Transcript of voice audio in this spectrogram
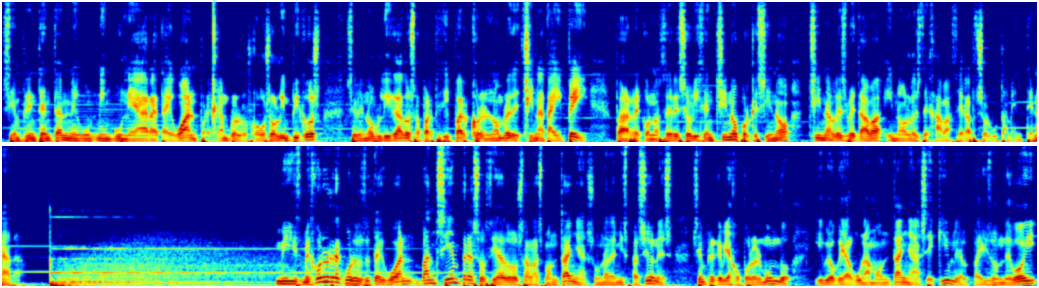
siempre intentan ningunear a Taiwán. Por ejemplo, en los Juegos Olímpicos se ven obligados a participar con el nombre de China Taipei para reconocer ese origen chino, porque si no, China les vetaba y no les dejaba hacer absolutamente nada. Mis mejores recuerdos de Taiwán van siempre asociados a las montañas, una de mis pasiones. Siempre que viajo por el mundo y veo que hay alguna montaña asequible al país donde voy,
